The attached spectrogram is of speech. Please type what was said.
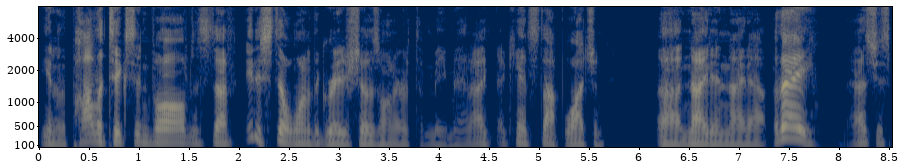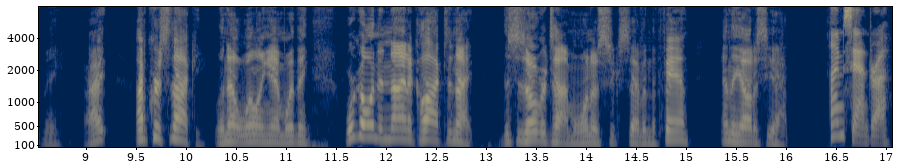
you know the politics involved and stuff. It is still one of the greatest shows on earth to me, man. I, I can't stop watching uh, night in night out. But hey, that's just me. All right. I'm Chris Knoche, Linnell Willingham with me. We're going to 9 o'clock tonight. This is Overtime on 1067 The Fan and the Audacy app. I'm Sandra,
